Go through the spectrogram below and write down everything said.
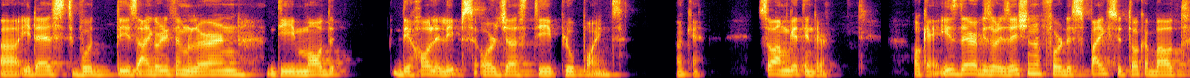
Uh, it asked, would this algorithm learn the mode, the whole ellipse or just the blue points? Okay, so I'm getting there. Okay, is there a visualization for the spikes you talk about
